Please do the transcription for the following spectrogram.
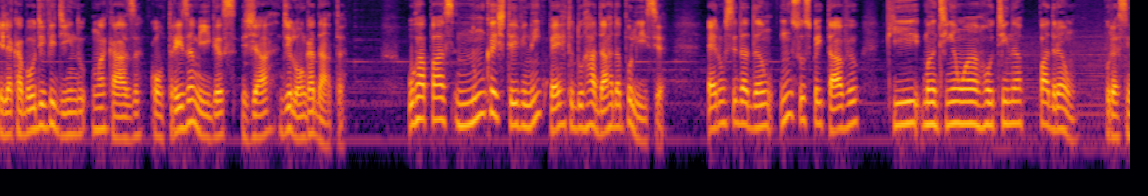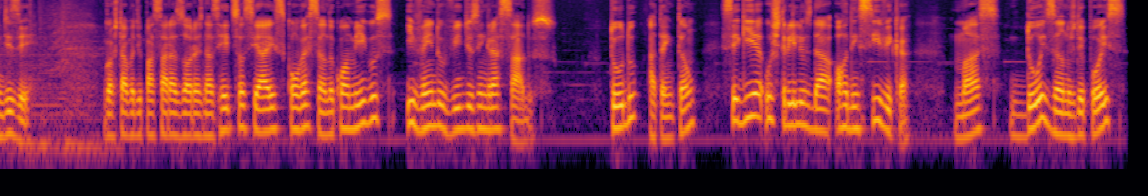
ele acabou dividindo uma casa com três amigas já de longa data. O rapaz nunca esteve nem perto do radar da polícia. Era um cidadão insuspeitável que mantinha uma rotina padrão, por assim dizer. Gostava de passar as horas nas redes sociais conversando com amigos e vendo vídeos engraçados. Tudo, até então, seguia os trilhos da ordem cívica, mas dois anos depois,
